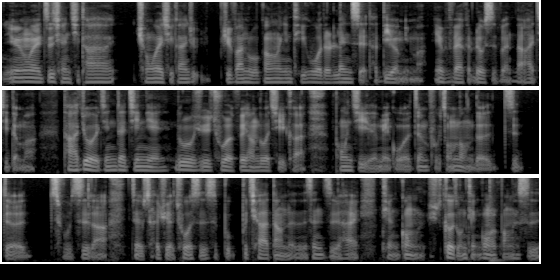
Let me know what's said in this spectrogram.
因为之前其他权威期刊，就举凡我刚刚已经提过的《Lancet》，它第二名嘛，《Impact》六十分，大家还记得吗？它就已经在今年陆陆续续出了非常多期刊，抨击了美国政府总统的这的处置啦，在采取的措施是不不恰当的，甚至还填供各种填供的方式。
